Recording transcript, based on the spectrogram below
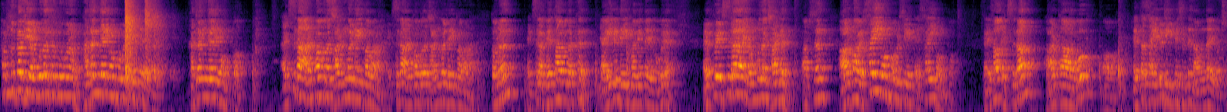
함수값이 0보다 큰 부분은 가장자리 원법을 쓸 때 가장자리 원법. x가 알파보다 작은 걸 대입하거나 x가 알파보다 작은 걸 대입하거나 또는 x가 베타보다 큰 야이를 대입하겠다 이거고요. fx가 0보다 작은 값은 알파의 사이 원법을 쓰겠다. 사이 원법. 그래서 x가 알파하고 어, 베타 사이를 대입했을 때 나온다 이거죠.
